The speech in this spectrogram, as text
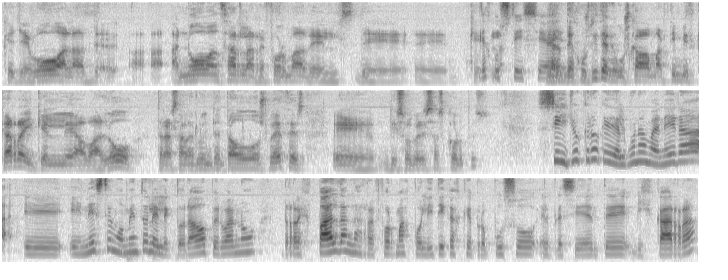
que llevó a, la, a, no avanzar la reforma del, de, eh, de, justicia. de, justicia que buscaba Martín Vizcarra y que le avaló, tras haberlo intentado dos veces, eh, disolver esas cortes? Sí, yo creo que de alguna manera en este momento el electorado peruano respalda las reformas políticas que propuso el presidente Vizcarra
